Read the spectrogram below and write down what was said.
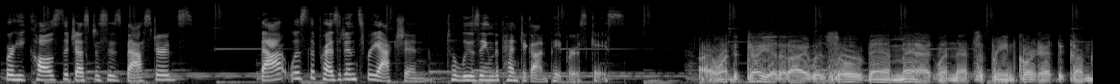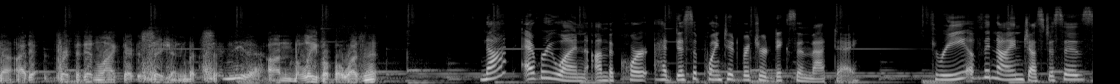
where he calls the justices bastards, that was the president's reaction to losing the Pentagon Papers case. I wanted to tell you that I was so damn mad when that Supreme Court had to come down. I did, first, I didn't like their decision, but unbelievable, wasn't it? Not everyone on the court had disappointed Richard Nixon that day. Three of the nine justices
